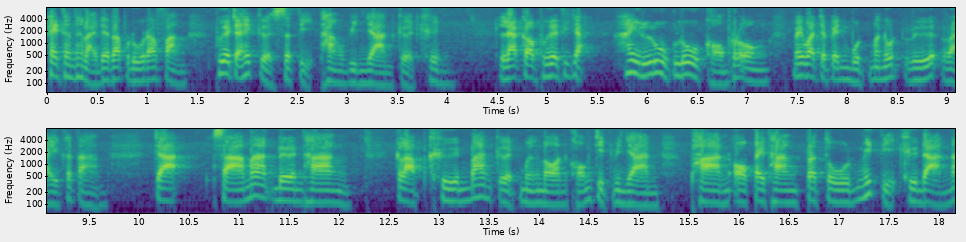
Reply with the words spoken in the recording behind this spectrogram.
ให้ท่านทั้งหลายได้รับรู้รับฟัง เพื่อจะให้เกิดสติทางวิญญาณเกิดขึ้น และก็เพื่อที่จะให้ลูกๆของพระองค์ ไม่ว่าจะเป็นบุตรมนุษย์หรือไรก็ตาม จะสามารถเดินทางกลับคืนบ้านเกิดเมืองนอนของจิตวิญญาณ ผ่านออกไปทางประตูมิติคือด่านน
